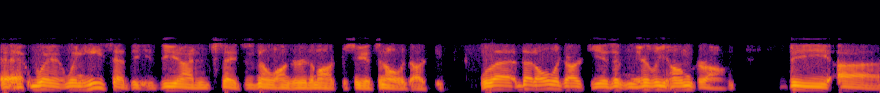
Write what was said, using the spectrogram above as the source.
Uh, when when he said the, the United States is no longer a democracy, it's an oligarchy. Well, that, that oligarchy isn't merely homegrown. The uh,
